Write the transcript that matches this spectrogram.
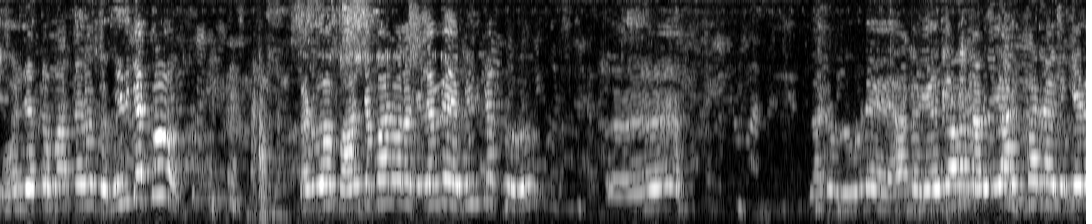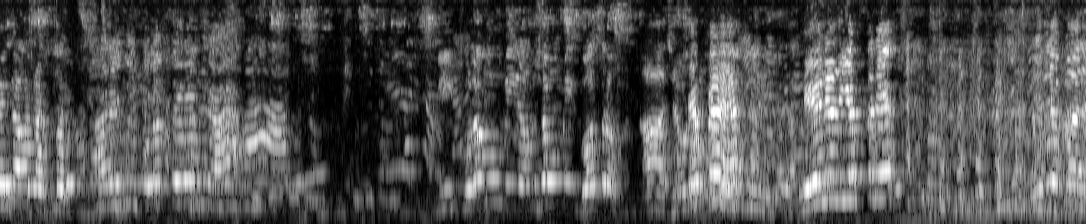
ఫోన్ చేస్తే మాట్లాడకు మీదికెక్కు ఇక్కడ పాంచపాడు వాళ్ళకి లేవే మీదికెక్కు. అటు చూడే ఏం కావాలని అడుగు అడుగుతారు కావాలని అడుగుతారు మీ కులము మీ మీ గోత్రం చెప్పే. నేనేది చెప్తానే. మీరు చెప్పాలి.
